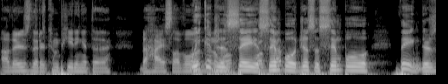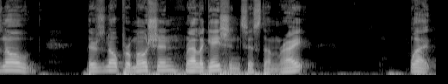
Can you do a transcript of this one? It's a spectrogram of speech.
others that are competing at the the highest level? we could just World- say a World Cup? simple, just a simple thing. There's no, there's no promotion relegation system, right? What?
